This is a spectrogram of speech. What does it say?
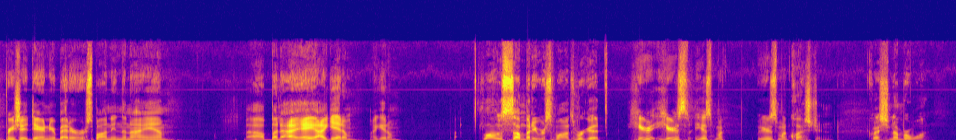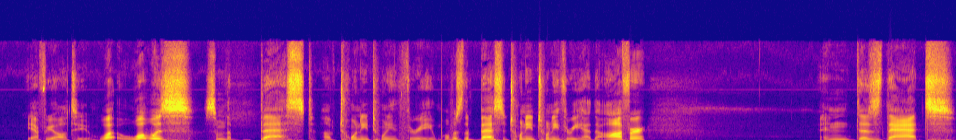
Appreciate Darren. You're better at responding than I am. Uh, but I, hey, I get them. I get them. As long as somebody responds, we're good. Here, here's here's my here's my question. Question number one. Yeah, for y'all too. What what was some of the best of 2023? What was the best of 2023 had to offer? And does that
